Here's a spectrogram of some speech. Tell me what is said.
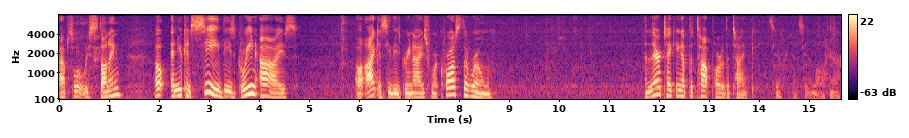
Absolutely stunning. Oh, and you can see these green eyes. Oh, I can see these green eyes from across the room. And they're taking up the top part of the tank. Let's see if we can see them all here.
